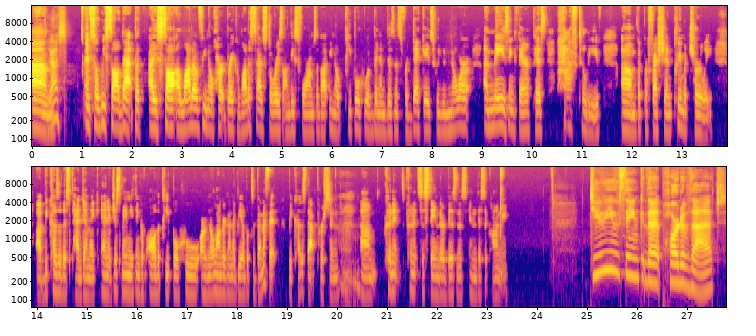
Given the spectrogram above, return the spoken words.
Um yes. And so we saw that but i saw a lot of you know heartbreak a lot of sad stories on these forums about you know people who have been in business for decades who you know are amazing therapists have to leave um, the profession prematurely uh, because of this pandemic. And it just made me think of all the people who are no longer going to be able to benefit because that person Um, um, couldn't couldn't sustain their business in this economy. Do you think that part of that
